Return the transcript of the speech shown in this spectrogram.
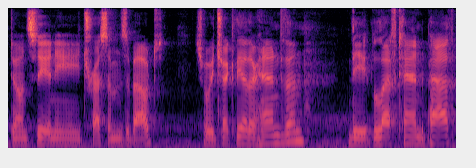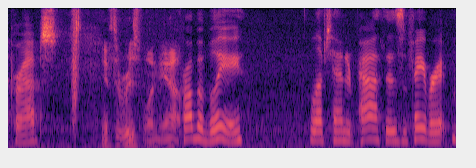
Don't see any tressums about. Shall we check the other hand then? The left hand path, perhaps? If there is one, yeah. Probably. Left-handed path is a favorite.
